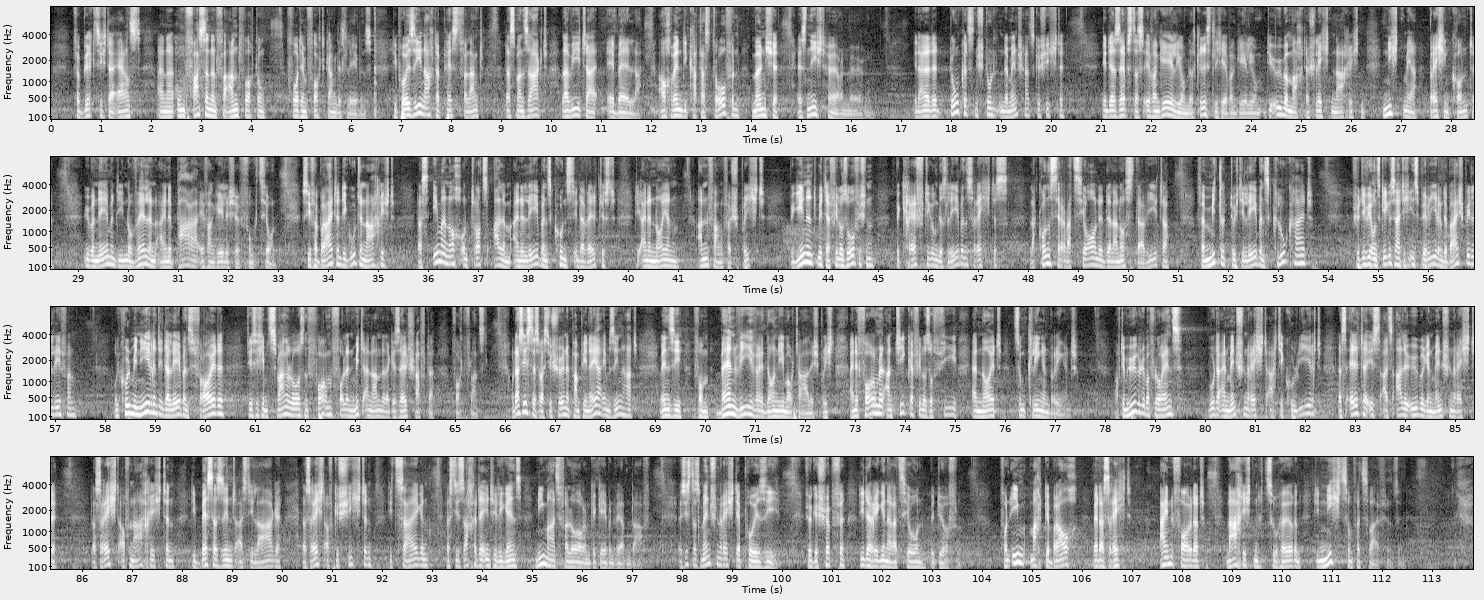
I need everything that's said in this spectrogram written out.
verbirgt sich der Ernst einer umfassenden Verantwortung vor dem Fortgang des Lebens. Die Poesie nach der Pest verlangt, dass man sagt, la vita è bella, auch wenn die Katastrophenmönche es nicht hören mögen. In einer der dunkelsten Stunden der Menschheitsgeschichte, in der selbst das Evangelium, das christliche Evangelium, die Übermacht der schlechten Nachrichten nicht mehr brechen konnte, übernehmen die Novellen eine paraevangelische Funktion. Sie verbreiten die gute Nachricht, dass immer noch und trotz allem eine Lebenskunst in der Welt ist, die einen neuen Anfang verspricht, beginnend mit der philosophischen Bekräftigung des Lebensrechtes, la conservazione della nostra vita, vermittelt durch die Lebensklugheit, für die wir uns gegenseitig inspirierende Beispiele liefern und kulminierend in der Lebensfreude, die sich im zwanglosen, formvollen Miteinander der Gesellschafter fortpflanzt. Und das ist es, was die schöne Pampinea im Sinn hat, wenn sie vom Ben vivre d'ogni mortale spricht, eine Formel antiker Philosophie erneut zum Klingen bringend. Auf dem Hügel über Florenz wurde ein Menschenrecht artikuliert, das älter ist als alle übrigen Menschenrechte, das Recht auf Nachrichten, die besser sind als die Lage, das Recht auf Geschichten, die zeigen, dass die Sache der Intelligenz niemals verloren gegeben werden darf. Es ist das Menschenrecht der Poesie für Geschöpfe, die der Regeneration bedürfen. Von ihm macht Gebrauch, wer das Recht einfordert, Nachrichten zu hören, die nicht zum Verzweifeln sind.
